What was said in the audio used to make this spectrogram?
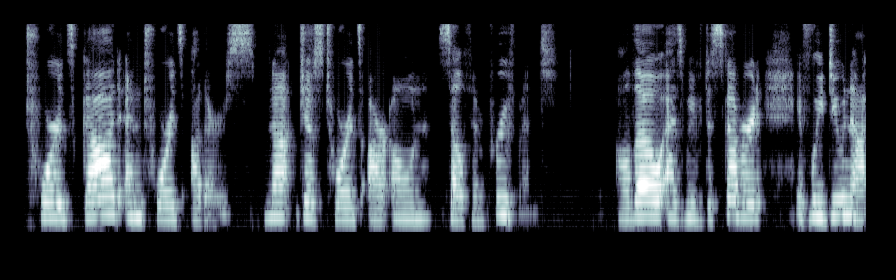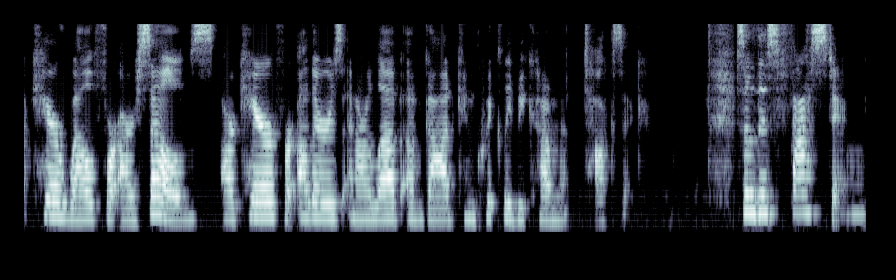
towards God and towards others, not just towards our own self improvement. Although, as we've discovered, if we do not care well for ourselves, our care for others and our love of God can quickly become toxic. So, this fasting,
